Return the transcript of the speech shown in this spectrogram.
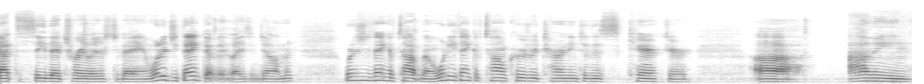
got to see that trailers today. And what did you think of it, ladies and gentlemen? What did you think of Top Gun? What do you think of Tom Cruise returning to this character? Uh, I mean,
